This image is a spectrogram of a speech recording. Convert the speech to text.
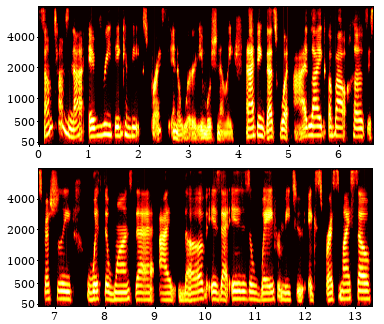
Sometimes not everything can be expressed in a word emotionally. And I think that's what I like about hugs, especially with the ones that I love, is that it is a way for me to express myself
